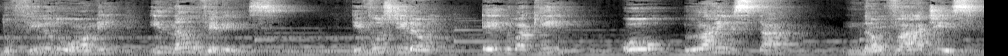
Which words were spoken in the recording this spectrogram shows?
do Filho do Homem e não o vereis. E vos dirão: Ei-lo aqui ou lá está. Não vades,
